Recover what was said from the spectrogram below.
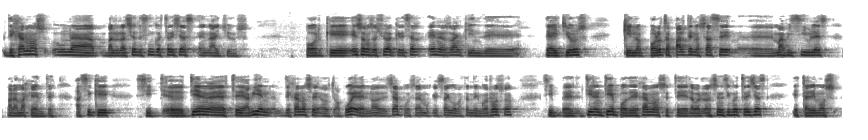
dejarnos una valoración de 5 estrellas en iTunes. Porque eso nos ayuda a crecer en el ranking de, de iTunes, que no- por otra parte nos hace eh, más visibles para más gente. Así que si eh, tienen este, a bien dejarnos, eh, o, pueden, ¿no? Desde ya, pues sabemos que es algo bastante engorroso. Si tienen tiempo de dejarnos este, la valoración de 5 estrellas, estaremos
